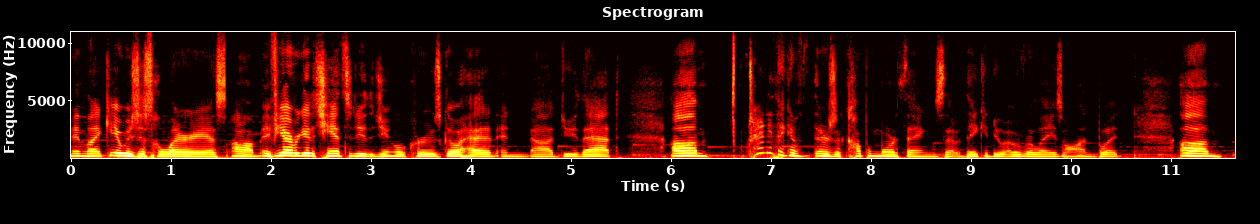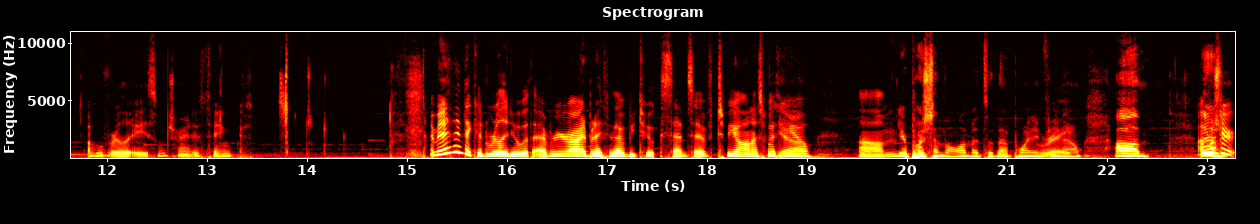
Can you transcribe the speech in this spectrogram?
And like it was just hilarious. Um, if you ever get a chance to do the Jingle Cruise, go ahead and uh, do that. Um, I'm trying to think if there's a couple more things that they could do overlays on, but um, overlays. I'm trying to think. I mean, I think they could really do it with every ride, but I think that would be too extensive, to be honest with Yeah. you. Um, you're pushing the limits at that point, if Right. you know. Um, I there's- wonder,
